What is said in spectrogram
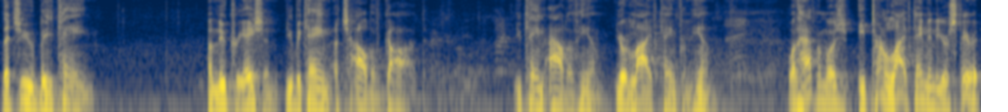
That you became a new creation. You became a child of God. You came out of Him. Your life came from Him. What happened was eternal life came into your spirit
